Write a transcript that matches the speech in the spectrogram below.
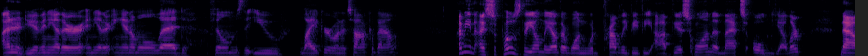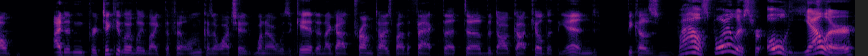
I don't know. Do you have any other any other animal led films that you like or want to talk about? I mean, I suppose the only other one would probably be the obvious one, and that's Old Yeller. Now, I didn't particularly like the film because I watched it when I was a kid, and I got traumatized by the fact that uh, the dog got killed at the end. Because Wow, spoilers for Old Yeller.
